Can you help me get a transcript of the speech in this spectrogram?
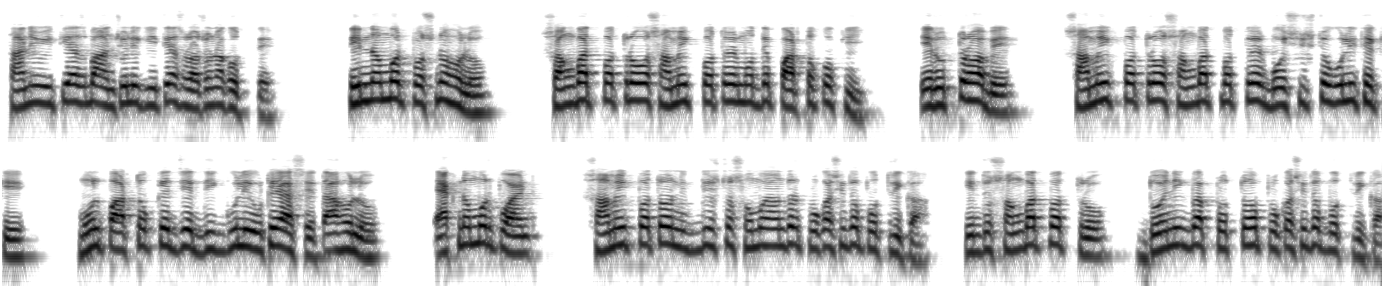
স্থানীয় ইতিহাস বা আঞ্চলিক ইতিহাস রচনা করতে। তিন নম্বর প্রশ্ন হলো, সংবাদপত্র ও সাময়িক পত্রের মধ্যে পার্থক্য কি? এর উত্তর হবে, সাময়িক পত্র ও সংবাদপত্রের বৈশিষ্ট্যগুলি থেকে মূল পার্থক্যের যে দিকগুলি উঠে আসে তা হলো, এক নম্বর পয়েন্ট, সাময়িক পত্র নির্দিষ্ট সময় অন্তর প্রকাশিত পত্রিকা, কিন্তু সংবাদপত্র দৈনিক বা প্রত্যহ প্রকাশিত পত্রিকা।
